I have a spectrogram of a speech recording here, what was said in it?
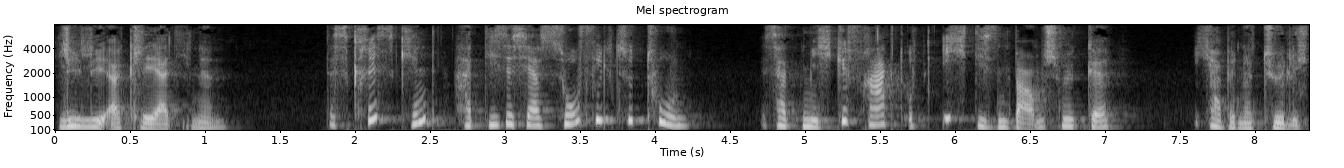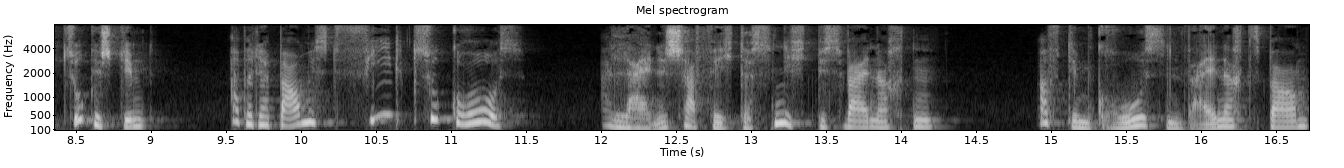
Lilli erklärt ihnen, das Christkind hat dieses Jahr so viel zu tun. Es hat mich gefragt, ob ich diesen Baum schmücke. Ich habe natürlich zugestimmt, aber der Baum ist viel zu groß. Alleine schaffe ich das nicht bis Weihnachten. Auf dem großen Weihnachtsbaum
